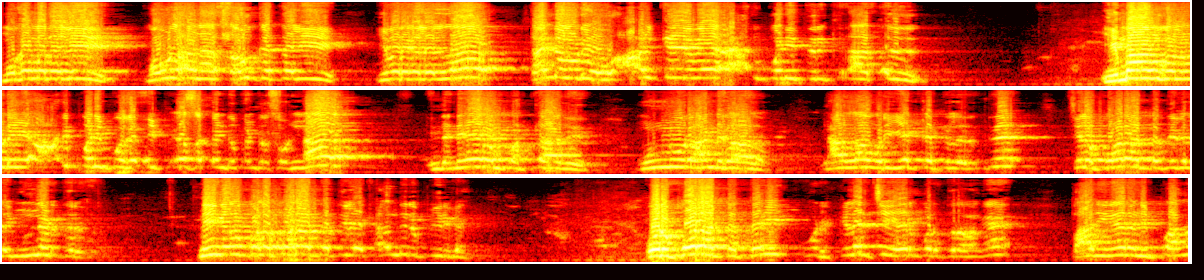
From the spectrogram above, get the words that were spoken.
முகமது அலி மௌலானா சவுக்கத் அலி இவர்கள் எல்லாம் தங்களுடைய வாழ்க்கையவே அர்ப்பணித்திருக்கிறார்கள். இமாம்களுடைய அர்ப்பணிப்புகளை பேச வேண்டும் என்று சொன்னால் இந்த நேரம் பத்தாது. முன்னூறு ஆண்டு காலம். நான்லாம் ஒரு இயக்கத்தில் இருந்து சில போராட்டத்துகளை முன்னெடுத்திருக்கிறோம். நீங்களும் பல போராட்டத்திலே கலந்திருப்பீர்கள். ஒரு போராட்டத்தை ஒரு கிளர்ச்சியை ஏற்படுத்துறவங்க பாதி நேரம் நிப்பாங்க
